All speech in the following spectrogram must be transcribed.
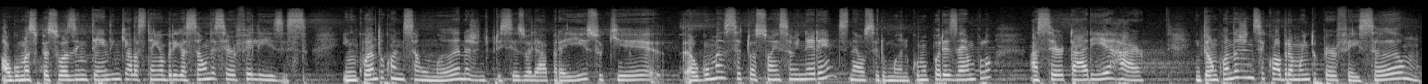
algumas pessoas entendem que elas têm a obrigação de ser felizes. Enquanto condição humana, a gente precisa olhar para isso, que algumas situações são inerentes, né, ao ser humano, como por exemplo, acertar e errar. Então, quando a gente se cobra muito perfeição,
